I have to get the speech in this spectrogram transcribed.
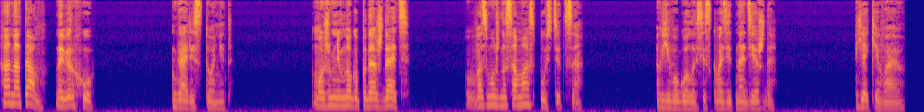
«Она там, наверху!» Гарри стонет. Можем немного подождать. Возможно, сама спустится. В его голосе сквозит надежда. Я киваю.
